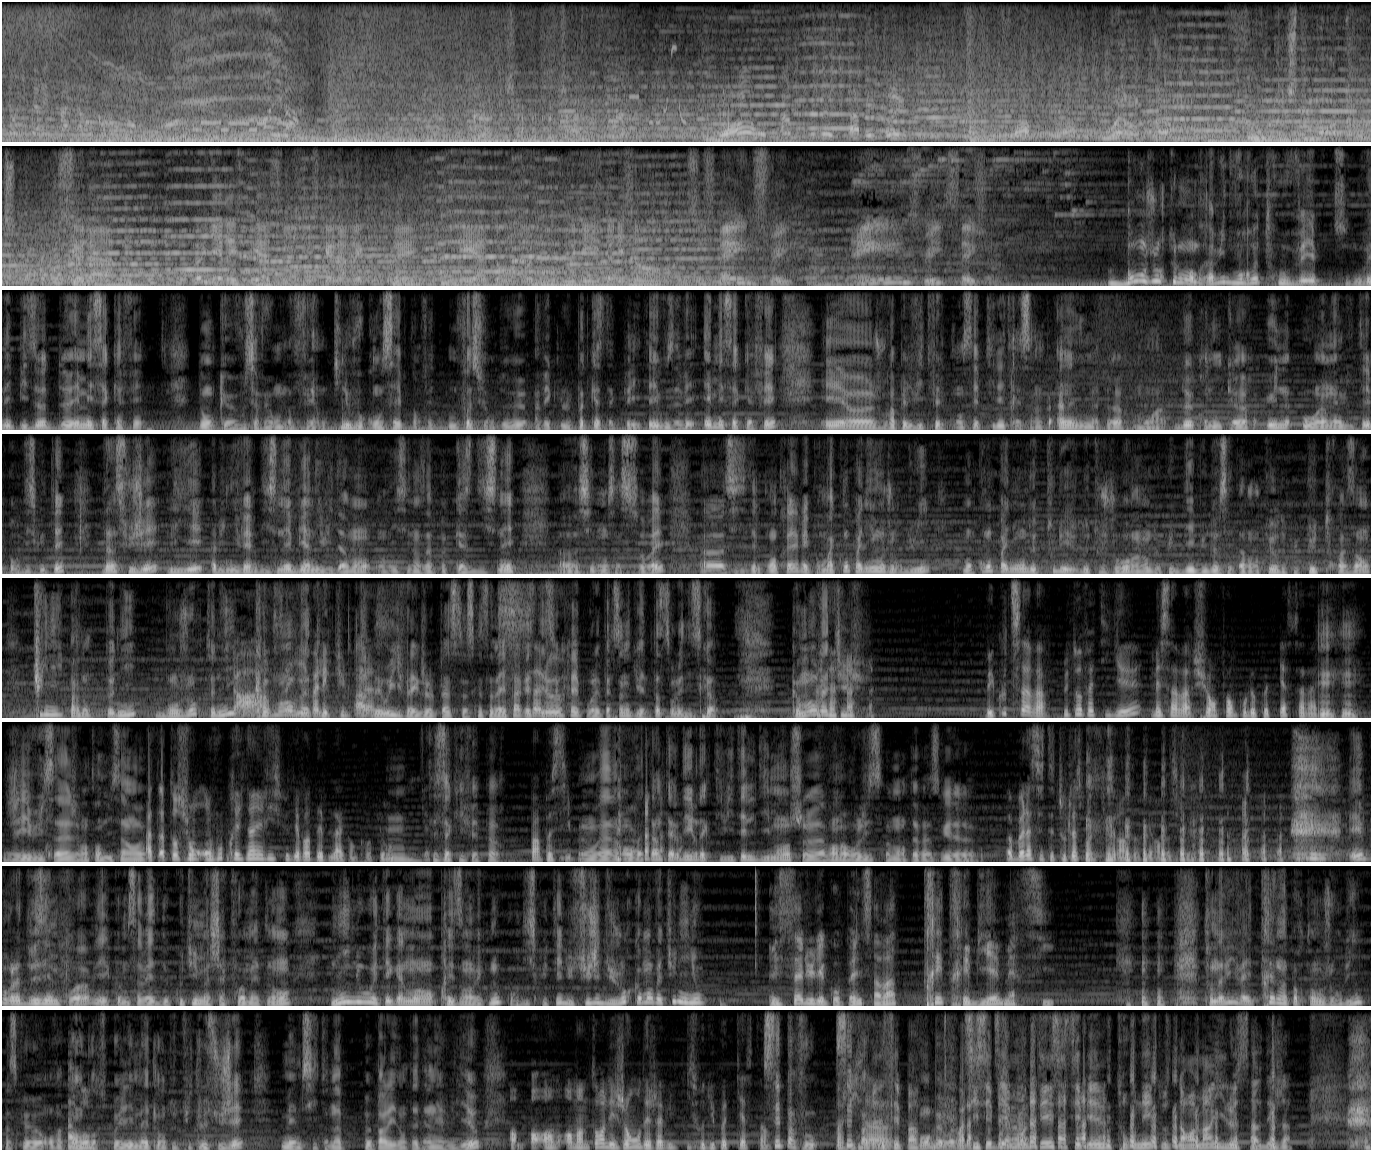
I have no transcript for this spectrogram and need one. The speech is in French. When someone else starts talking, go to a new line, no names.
station hyperespace à mon commandement. On y va
Good, China, good China.
To all who come to this happy place, welcome, welcome.
Welcome, foolish mortals.
Monsieur, dames, veuillez rester assis jusqu'à l'arrêt complet et attendre qu'on vous dise de descendre.
This is Main Street, Main Street Station.
Bonjour tout le monde, ravi de vous retrouver pour ce nouvel épisode de MSA Café. Donc euh, vous savez, on a fait un petit nouveau concept en fait une fois sur deux avec le podcast actualité. Vous avez MSA Café et euh, je vous rappelle vite fait le concept. Il est très simple un animateur, moi, deux chroniqueurs, une ou un invité pour discuter d'un sujet lié à l'univers Disney. Bien évidemment, on est ici dans un podcast Disney, euh, sinon ça se saurait si c'était le contraire. Et pour m'accompagner aujourd'hui, mon compagnon de tous les de toujours, hein, depuis le début de cette aventure, depuis plus de trois ans, Tony, pardon, Tony. Bonjour Tony.
Ah,
Comment
y
vas-tu
fallait que tu le
Ah ben oui, il fallait que je le place parce que ça n'avait pas resté secret pour les personnes qui viennent pas sur le Discord. Comment vas-tu?
Mais écoute, ça va. Plutôt fatigué, mais ça va. Je suis en forme pour le podcast, ça va. aller.
Mhm, J'ai vu ça, j'ai entendu ça. En... off.
Att- Attention, on vous prévient, il risque d'y avoir des blagues encore durant
Mhm,
le podcast.
C'est ça qui fait peur.
Pas impossible.
On va, on va t'interdire d'activité le dimanche euh, avant l'enregistrement, toi, parce que.
Ah bah là, c'était toute la semaine qu'il fallait interdire, hein, parce que...
Et pour la deuxième fois, et comme ça va être de coutume à chaque fois maintenant, Ninou est également présent avec nous pour discuter du sujet du jour. Comment vas-tu, Ninou?
Et salut les copains, ça va très très bien, merci.
Ton avis va être très important aujourd'hui, parce que on va pas
Ah bon
encore spoiler maintenant tout de suite le sujet, même si t'en as peu parlé dans ta dernière vidéo.
En, en- en même temps, les gens ont déjà vu le titre du podcast. Hein.
C'est pas faux. C'est pas
ça.
faux.
C'est pas
Bon,
faux.
ben voilà.
Voilà.
Si c'est bien monté, si c'est bien tourné, tout, normalement ils le savent déjà.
